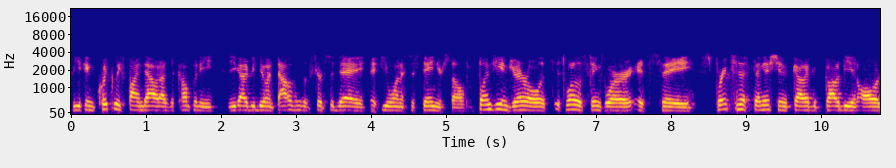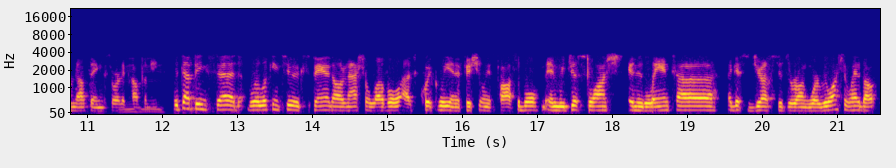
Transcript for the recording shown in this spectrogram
You can quickly find out as a company you got to be doing thousands of trips a day if you want to sustain yourself. Bungii in general, it's it's one of those things where it's a sprint to the finish and it's got to got to be an all or nothing sort of company. With that being said, we're looking to expand on a national level as quickly and efficiently as possible, and we just launched in Atlanta. I guess just is the wrong word. We launched in Atlanta about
